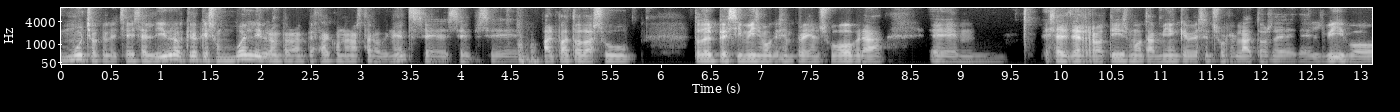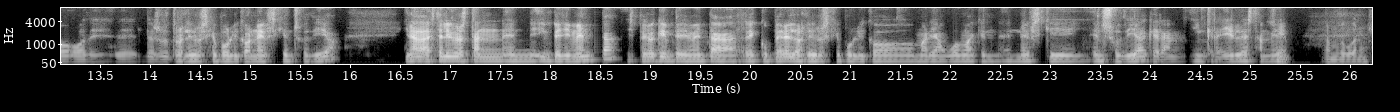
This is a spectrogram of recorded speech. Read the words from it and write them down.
mucho que le echéis el libro. Creo que es un buen libro para empezar con Anastasia Robinet. Se, se, palpa toda su, todo el pesimismo que siempre hay en su obra, em, ese derrotismo también que ves en sus relatos del vivo o de, los otros libros que publicó Nevsky en su día. Y nada, este libro está en, Impedimenta. Espero que Impedimenta recupere los libros que publicó Marian Womack en, Nevsky en su día, que eran increíbles también. Sí, eran muy buenos.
